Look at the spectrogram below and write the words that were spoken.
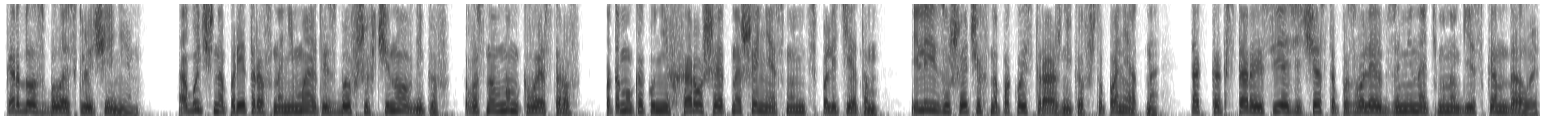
Кардос была исключением. Обычно преторов нанимают из бывших чиновников, в основном квестеров, потому как у них хорошие отношения с муниципалитетом, или из ушедших на покой стражников, что понятно, так как старые связи часто позволяют заминать многие скандалы.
